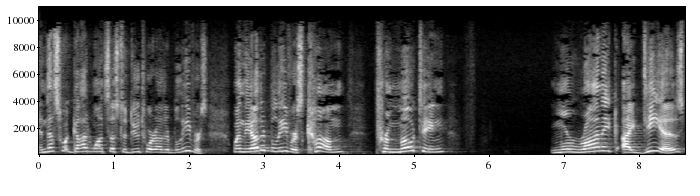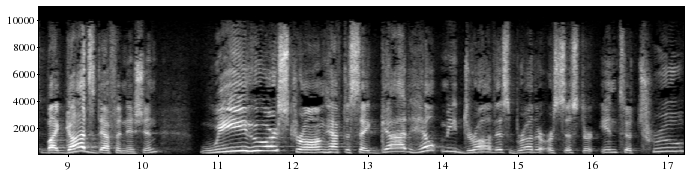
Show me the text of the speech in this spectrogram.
And that's what God wants us to do toward other believers. When the other believers come promoting moronic ideas by God's definition, we who are strong have to say, God, help me draw this brother or sister into true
